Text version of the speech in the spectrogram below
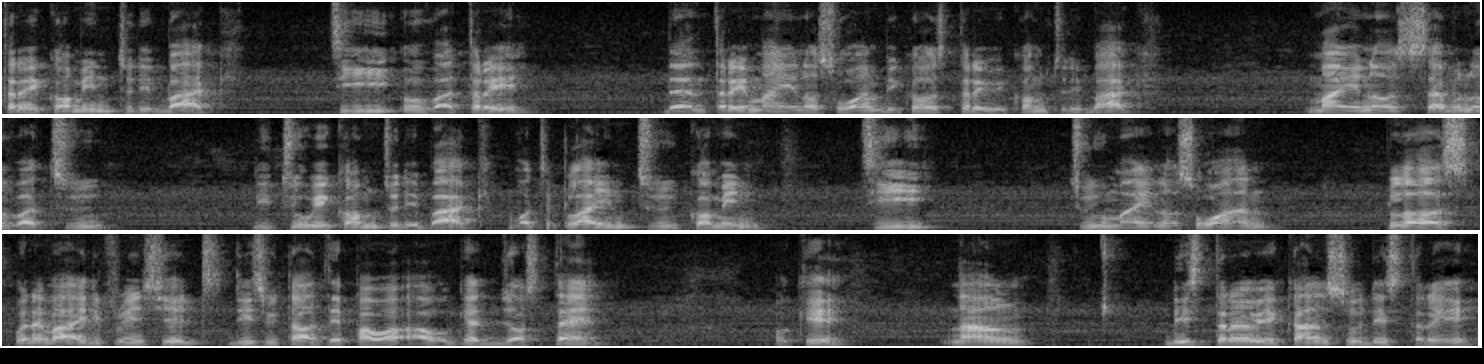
3 coming to the back, t over 3, then 3 minus 1 because 3 will come to the back, minus 7 over 2, the 2 will come to the back, multiplying 2 coming, t, 2 minus 1, plus whenever I differentiate this without a power, I will get just 10. Okay, now this 3 will cancel this 3,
